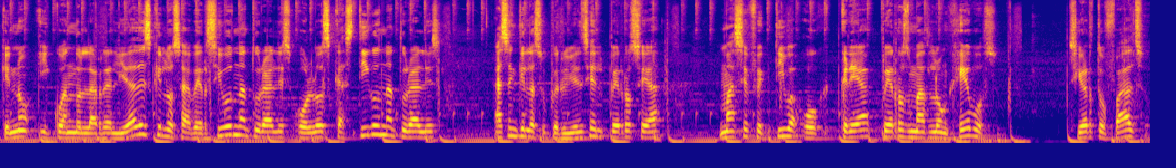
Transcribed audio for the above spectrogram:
que no. Y cuando la realidad es que los aversivos naturales o los castigos naturales hacen que la supervivencia del perro sea más efectiva o crea perros más longevos. ¿Cierto o falso?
